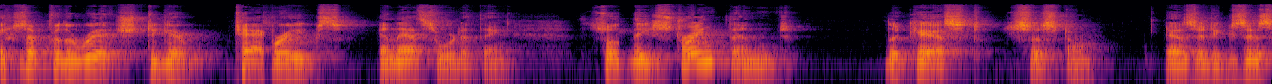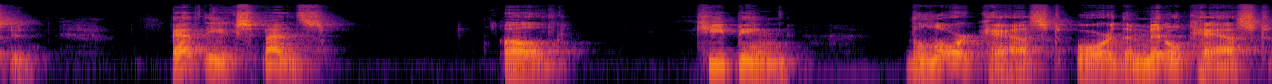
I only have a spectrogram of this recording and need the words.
except for the rich to get tax breaks and that sort of thing. So they strengthened the caste system as it existed at the expense of keeping the lower caste or the middle caste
